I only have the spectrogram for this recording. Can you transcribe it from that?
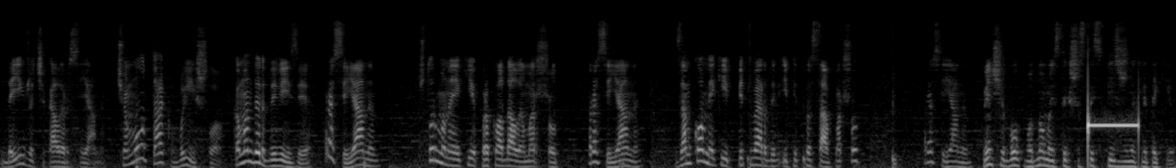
де їх вже чекали росіяни. Чому так вийшло? Командир дивізії росіянин, штурмани, які прокладали маршрут, росіяни, замком, який підтвердив і підписав маршрут. Росіянин. Він ще був в одному із тих шести спіжених літаків.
